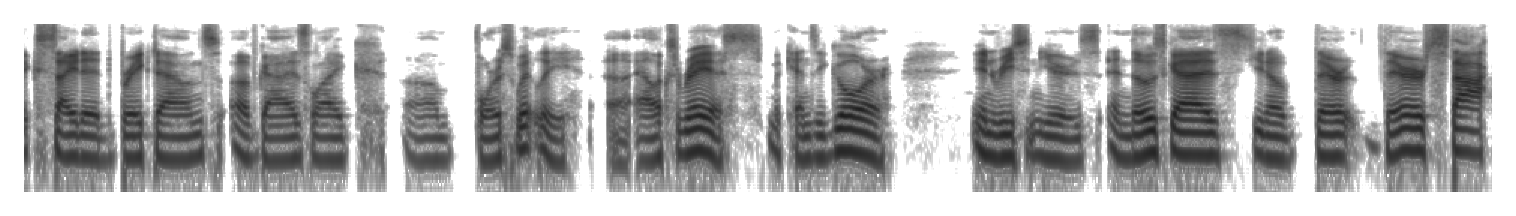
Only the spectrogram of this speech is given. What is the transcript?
excited breakdowns of guys like um, Forrest Whitley, uh, Alex Reyes, Mackenzie Gore in recent years. And those guys, you know, their their stock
